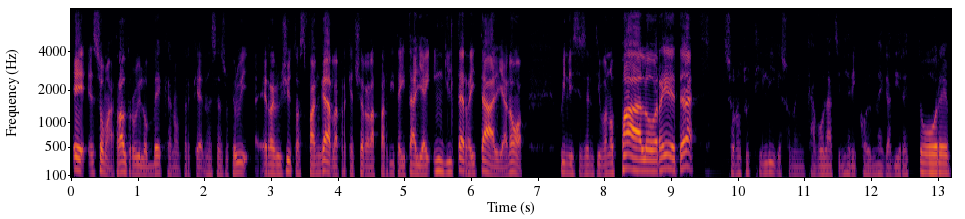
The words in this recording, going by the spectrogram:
e insomma, tra l'altro lui lo beccano perché nel senso che lui era riuscito a sfangarla perché c'era la partita Italia-Inghilterra-Italia, no? Quindi si sentivano palo, rete, eh? sono tutti lì che sono incavolati neri col mega direttore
